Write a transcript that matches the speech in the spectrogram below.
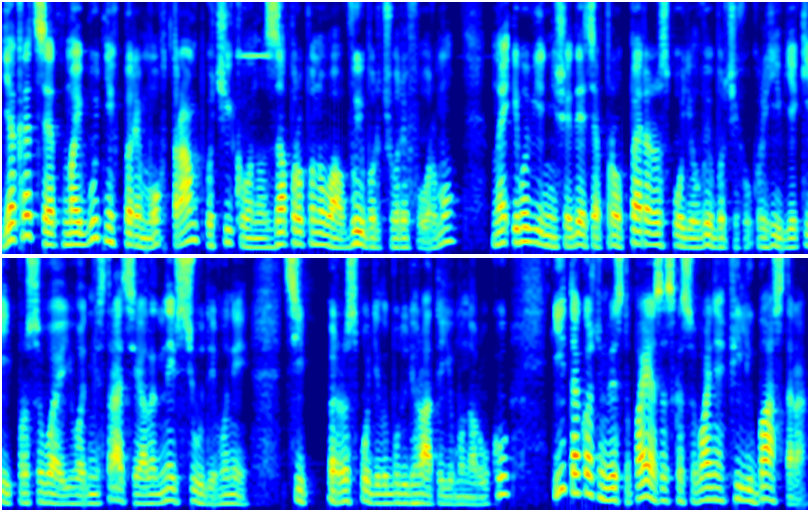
Як рецепт майбутніх перемог Трамп очікувано запропонував виборчу реформу. Найімовірніше йдеться про перерозподіл виборчих округів, який просуває його адміністрація, але не всюди вони ці перерозподіли будуть грати йому на руку. І також він виступає за скасування філібастера.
